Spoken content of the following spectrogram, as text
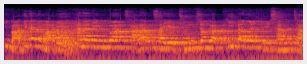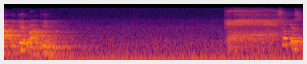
이 마귀라는 말이 하나님과 사람 사이의 중성과 피방을 일삼는 자 이게 마귀입니다. 계속해서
